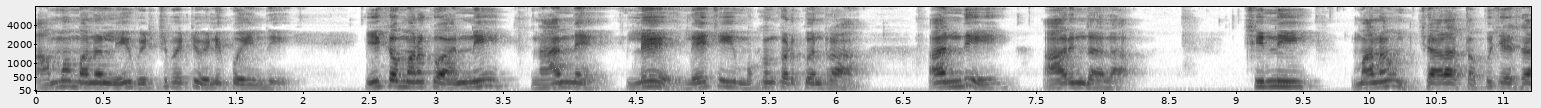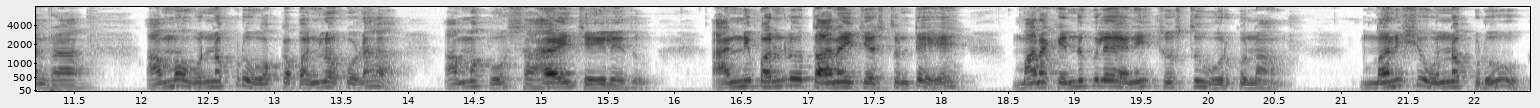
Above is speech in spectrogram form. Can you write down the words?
అమ్మ మనల్ని విడిచిపెట్టి వెళ్ళిపోయింది. ఇక మనకు అన్నీ నాన్నే లే లేచి ముఖం కడుక్కొని రా అంది ఆరిందాల. చిన్ని మనం చాలా తప్పు చేశానురా అమ్మ ఉన్నప్పుడు ఒక్క పనిలో కూడా అమ్మకు సహాయం చేయలేదు. అన్ని పనులు తానై చేస్తుంటే మనకెందుకులే అని చూస్తూ ఊరుకున్నాం. మనిషి ఉన్నప్పుడు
